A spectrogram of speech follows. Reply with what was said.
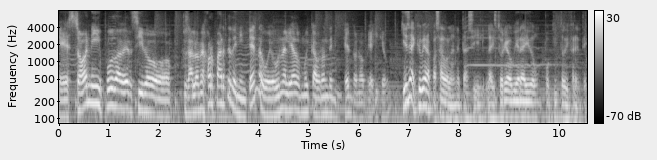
eh, Sony pudo haber sido, pues a lo mejor parte de Nintendo, güey, un aliado muy cabrón de Nintendo, ¿no? ¿Quién sabe qué hubiera pasado, la neta, si la historia hubiera ido un poquito diferente?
